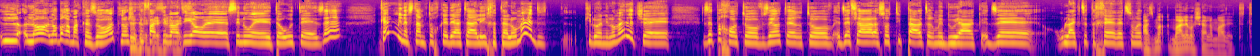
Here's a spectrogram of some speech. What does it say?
לא, לא, לא ברמה כזאת, לא שקפצתי ואמרתי, יואו, אה, עשינו אה, טעות אה, זה. כן, מן הסתם, תוך כדי התהליך אתה לומד. כאילו, אני לומדת שזה פחות טוב, זה יותר טוב, את זה אפשר היה לעשות טיפה יותר מדויק, את זה אולי קצת אחרת, זאת אומרת... אז מה, מה למשל למדת?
